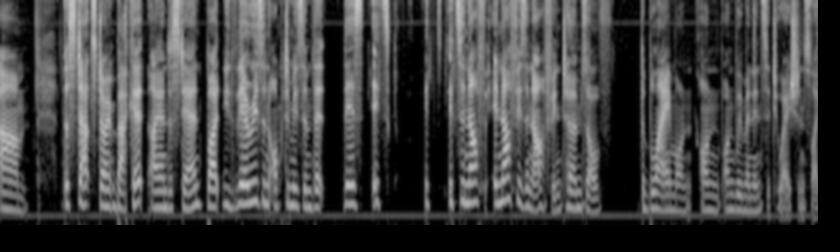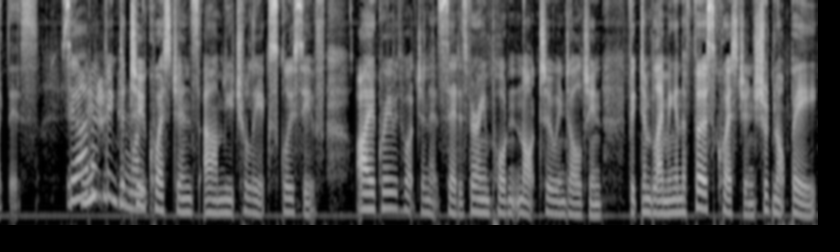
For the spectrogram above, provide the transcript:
Um, the stats don't back it, I understand, but there is an optimism that there's it's it's it's enough enough is enough in terms of the blame on, on, on women in situations like this. See, I don't think the two questions are mutually exclusive. I agree with what Jeanette said. It's very important not to indulge in victim blaming. And the first question should not be,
